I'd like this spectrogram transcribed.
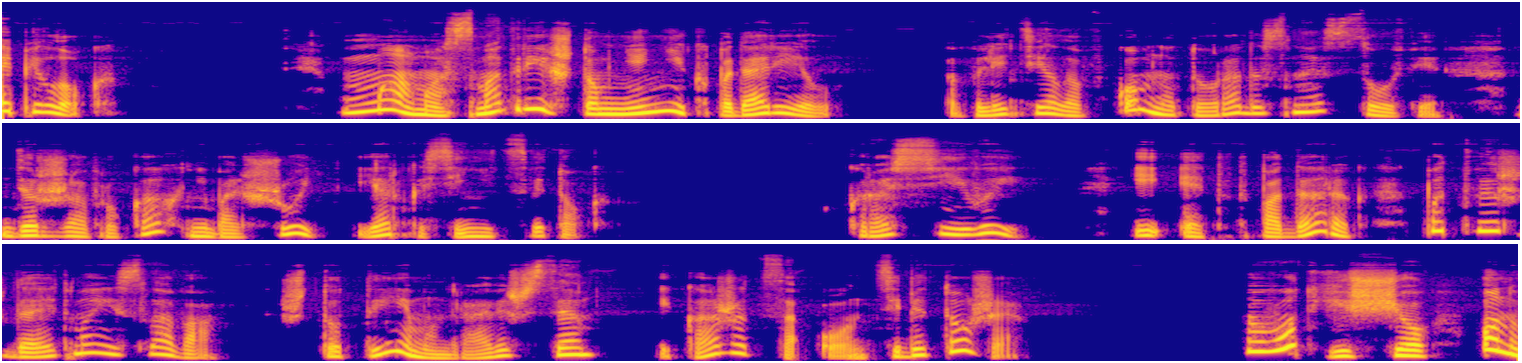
Эпилог. «Мама, смотри, что мне Ник подарил!» Влетела в комнату радостная Софи, держа в руках небольшой ярко-синий цветок. «Красивый! И этот подарок подтверждает мои слова, что ты ему нравишься, и, кажется, он тебе тоже». «Вот еще! Он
